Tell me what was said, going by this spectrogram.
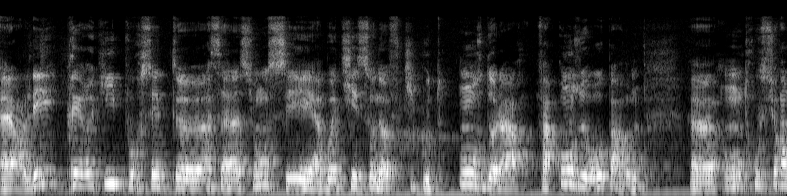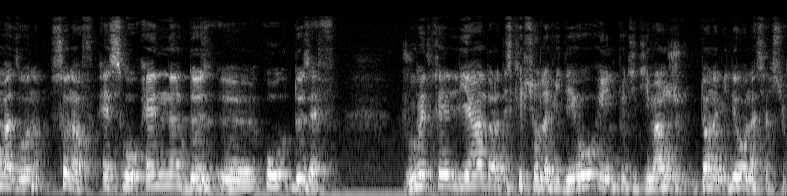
Alors les prérequis pour cette euh, installation, c'est un boîtier Sonoff qui coûte 11 dollars, enfin 11 euros pardon. Euh, on trouve sur Amazon Sonoff, S-O-N-O-2-F. Je vous mettrai le lien dans la description de la vidéo et une petite image dans la vidéo en insertion.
